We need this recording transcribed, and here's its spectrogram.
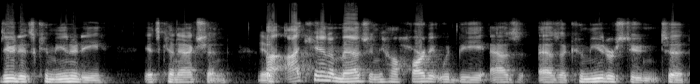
dude? It's community, it's connection. Yep. I, I can't imagine how hard it would be as as a commuter student to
